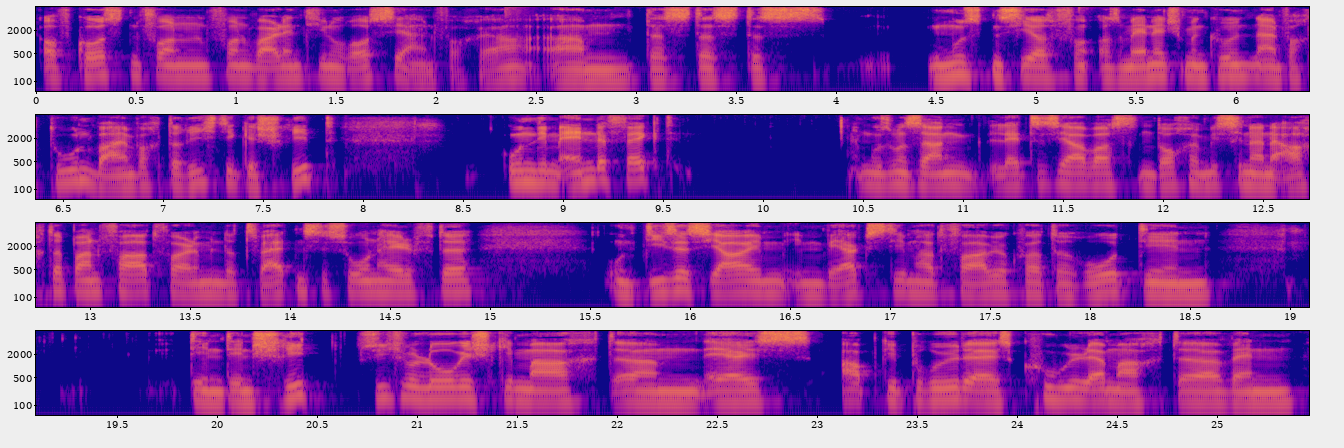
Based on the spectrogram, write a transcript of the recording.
auf Kosten von, von Valentino Rossi einfach. Ja. Ähm, das, das, das mussten sie aus, aus Managementgründen einfach tun, war einfach der richtige Schritt. Und im Endeffekt muss man sagen, letztes Jahr war es dann doch ein bisschen eine Achterbahnfahrt, vor allem in der zweiten Saisonhälfte. Und dieses Jahr im, im Werksteam hat Fabio Quattaro den den, den Schritt psychologisch gemacht. Ähm, er ist abgebrüht, er ist cool, er macht, äh, wenn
